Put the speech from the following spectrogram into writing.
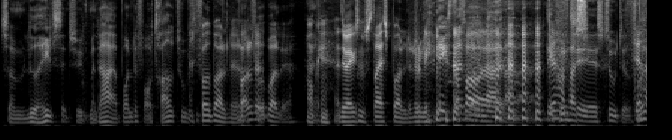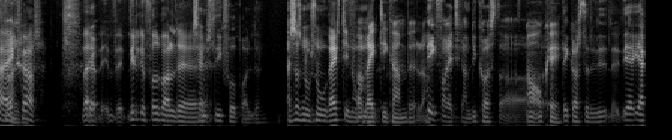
som lyder helt sindssygt, men der har jeg bolde for over 30.000. Fodbold? Eller? Bolde? Fodbold, ja. Okay, det var ikke sådan en stressbold, det du lige... Ikke stress, Hvorfor, nej, nej, nej. Det det er har kun faktisk- til studiet. Det har jeg ikke hørt. Hvilke fodbold? Øh, Champions League fodbold. Altså sådan nogle, sådan nogle rigtige For nogle. rigtige kampe, eller? Ikke for rigtig gammel, de koster... Nå, okay. Det koster det. Jeg, jeg,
